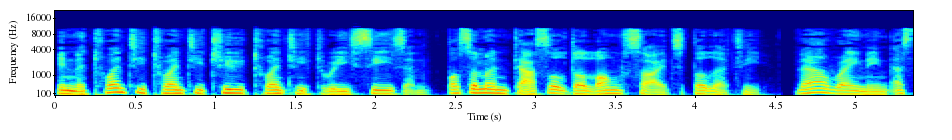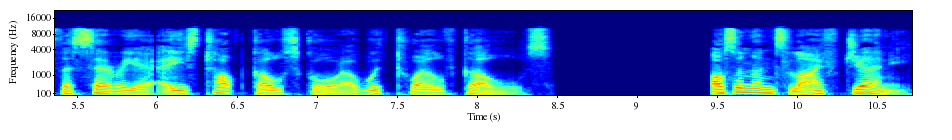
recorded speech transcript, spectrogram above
In the 2022-23 season, Osimhen dazzled alongside Spalletti, now reigning as the Serie A's top goalscorer with 12 goals. Osimhen's life journey,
